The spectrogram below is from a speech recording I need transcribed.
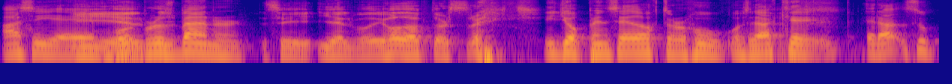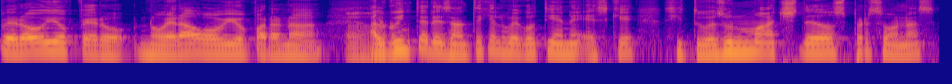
ah, sí, eh, y el- Bruce Banner. Sí, y Elbu dijo Doctor Strange. Y yo pensé Doctor Who, o sea que era súper obvio, pero no era obvio para nada. Ajá. Algo interesante que el juego tiene es que si tú ves un match de dos personas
